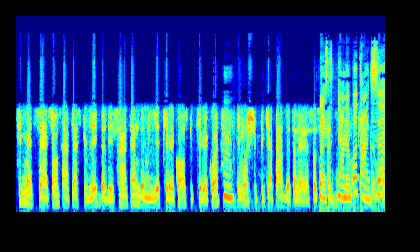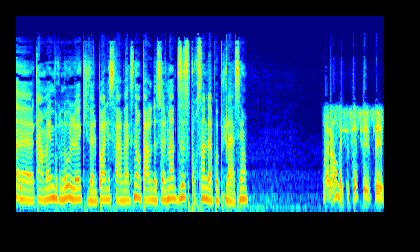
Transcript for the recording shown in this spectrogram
stigmatisation sur la place publique de des centaines de milliers de Québécoises puis de Québécois. Hmm. Et moi, je suis plus capable de tolérer ça. Ben, il n'y en a pas tant que ça, euh, quand même, Bruno, là, qui veulent pas aller se faire vacciner. On parle de seulement 10% de la population. Ben non, mais c'est ça, c'est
